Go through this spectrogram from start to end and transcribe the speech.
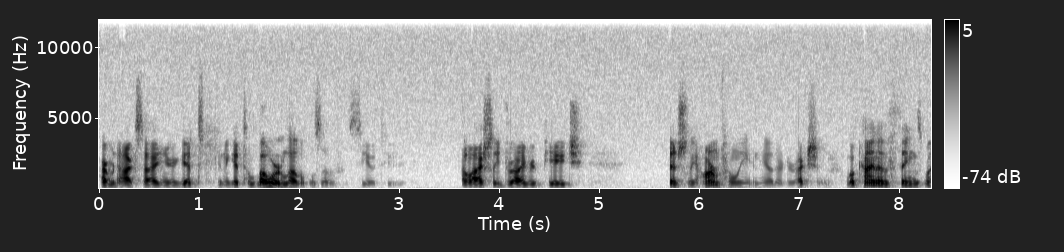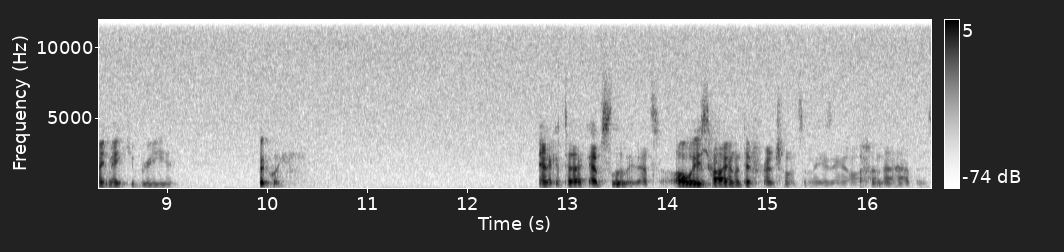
carbon dioxide and you're get, going to get to lower levels of CO2. That'll actually drive your pH potentially harmfully in the other direction. What kind of things might make you breathe quickly? Panic attack? Absolutely. That's always high on the differential. It's amazing how often that happens.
